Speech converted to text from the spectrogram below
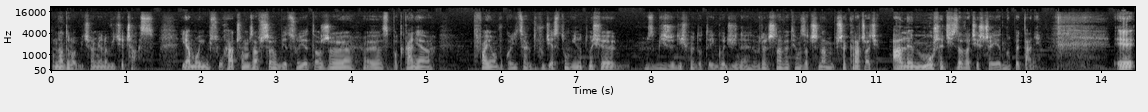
nadrobić, a mianowicie czas. Ja moim słuchaczom zawsze obiecuję to, że spotkania trwają w okolicach 20 minut. My się zbliżyliśmy do tej godziny, wręcz nawet ją zaczynamy przekraczać, ale muszę Ci zadać jeszcze jedno pytanie. Y,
